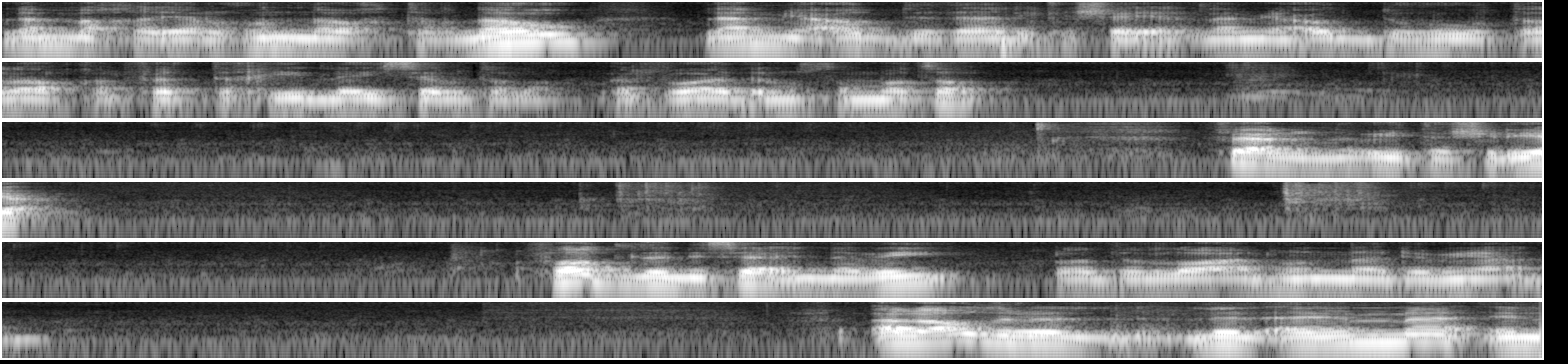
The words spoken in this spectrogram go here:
لما خيرهن واخترناه لم يعد ذلك شيئا لم يعده طلاقا. فالتخيل ليس بطلاق الفوائد المستنبطة. فعل النبي تشريع. فضل نساء النبي رضي الله عنهن جميعا. العذر للأئمة إن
